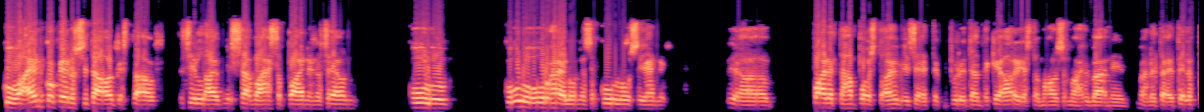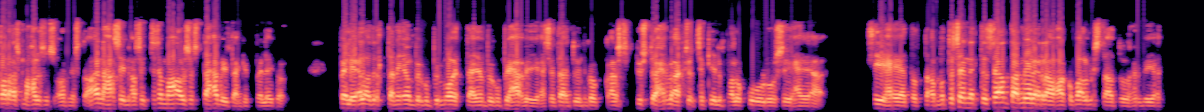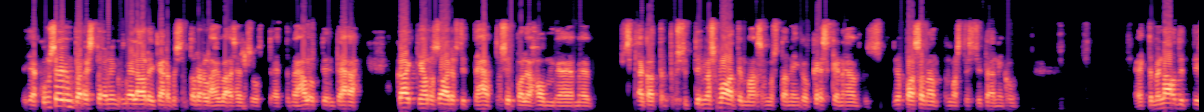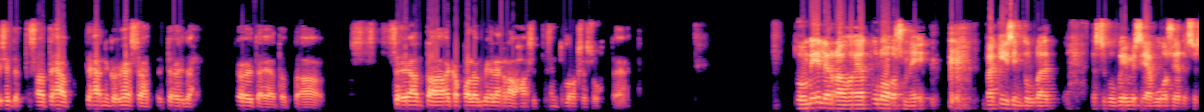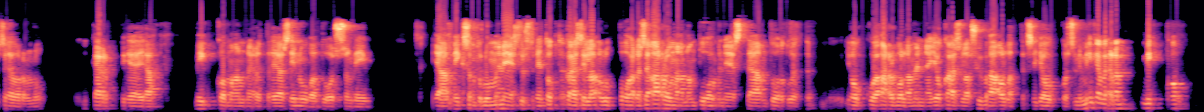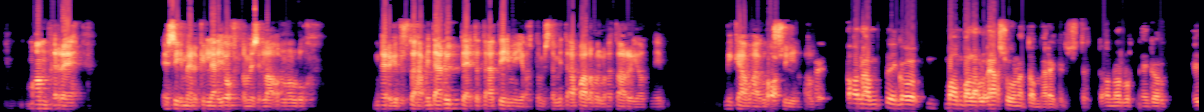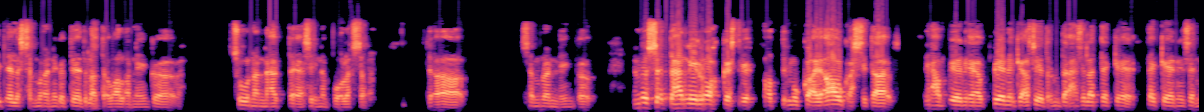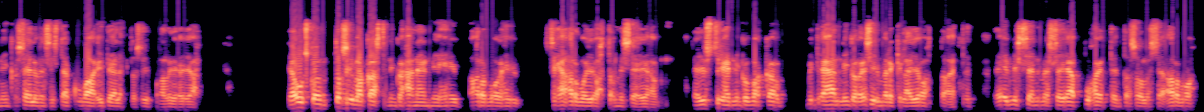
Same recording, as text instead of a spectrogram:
Kuvaa. En kokenut sitä oikeastaan sillä missään vaiheessa paineena. Se on, kuuluu, kuuluu urheiluun ja se kuuluu siihen. Ja painettahan poistaa hyvin se, että kun pyritään tekemään arjesta mahdollisimman hyvää, niin me annetaan teille paras mahdollisuus onnistua. Ainahan siinä on sitten se mahdollisuus, että hävitäänkin peli, kun peli aloitetta, niin jompikumpi voittaa ja jompikumpi häviää. Se täytyy niin pystyä hyväksyä, että se kilpailu kuuluu siihen. Ja, siihen ja tota, mutta sen, että se antaa mielenrauhaa, kun valmistautuu hyvin. Ja, ja kun se ympäristö on, niin kuin meillä oli kärpissä todella hyvä sen suhteen, että me haluttiin tehdä, kaikki halusi aidosti tehdä tosi paljon hommia ja me sitä kautta pystyttiin myös vaatimaan semmoista niin keskenään jopa sanattomasti sitä, niin kuin, että me nautittiin siitä, että saa tehdä, tehdä niin yhdessä töitä, töitä ja tota, se antaa aika paljon mielenrauhaa sitten sen tuloksen suhteen. Tuo mielenrauha ja tulos, niin väkisin tulee, tässä kun viimeisiä vuosia tässä seurannut Kärppiä ja Mikko Mannerta ja sinua tuossa, niin ja miksi on tullut menestystä, niin totta kai sillä on ollut pohjalla se arvomaailman tuominen, ja sitä on tuotu, että joukkueen arvolla mennään, jokaisella olisi hyvä olla tässä joukkueessa. Niin minkä verran Mikko Mantere esimerkillä ja johtamisella on ollut merkitys tähän, mitä nyt teette, tämä tiimin johtamista, mitä palveluja tarjoat, niin mikä vaikutus on, sillä on? Onhan niin kuin, Mampalla ollut ihan suunnaton merkitys, että on ollut niin kuin, itselle semmoinen niin tietyllä tavalla niin kuin, suunnannäyttäjä siinä puolessa. Ja semmoinen niin kuin, myös se, että hän niin rohkeasti otti mukaan ja aukas sitä ihan pieniä, pieniä asioita, mitä hän siellä tekee, tekee niin se niin selvensi sitä kuvaa itselle tosi paljon. Ja ja uskon tosi vakaasti niin hänen niihin arvoihin, siihen arvojohtamiseen ja, ja just siihen niin vaikka miten hän niin esimerkillä johtaa, että ei missään nimessä jää puheiden tasolle se arvo,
